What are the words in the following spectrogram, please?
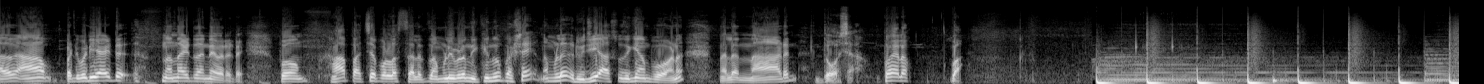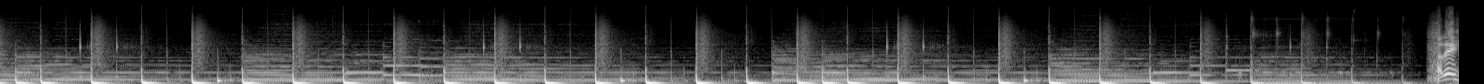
അത് ആ പടിപടിയായിട്ട് നന്നായിട്ട് തന്നെ വരട്ടെ. അപ്പം ആ പച്ചപ്പുള്ള സ്ഥലത്ത് നമ്മളിവിടെ നിൽക്കുന്നു. പക്ഷേ നമ്മൾ രുചി ആസ്വദിക്കാൻ പോവാണ്. നല്ല നാടൻ ദോശ. പോയാലോ? വാ. അതെ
